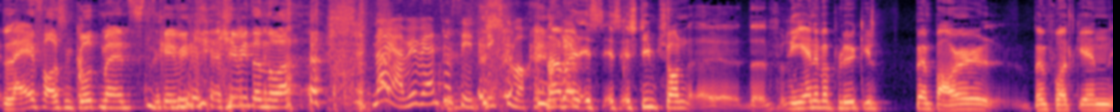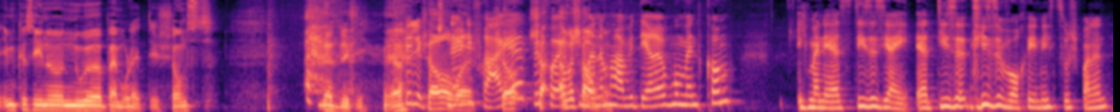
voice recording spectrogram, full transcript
live aus dem Goodmans gebe ich, gebe ich dann noch. Naja, wir werden es ja sehen, nächste Woche. Nein, weil es, es, es stimmt schon, äh, Rien war blöd gilt beim Ball, beim Fortgehen im Casino nur beim Roulette. Sonst nicht wirklich. Ja. Philipp, Schauen wir schnell mal. die Frage, Schau- schau- bevor ich zu meinem. Havidere-Moment komme. Ich meine, er ist dieses Jahr, er diese, diese Woche nicht so spannend.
